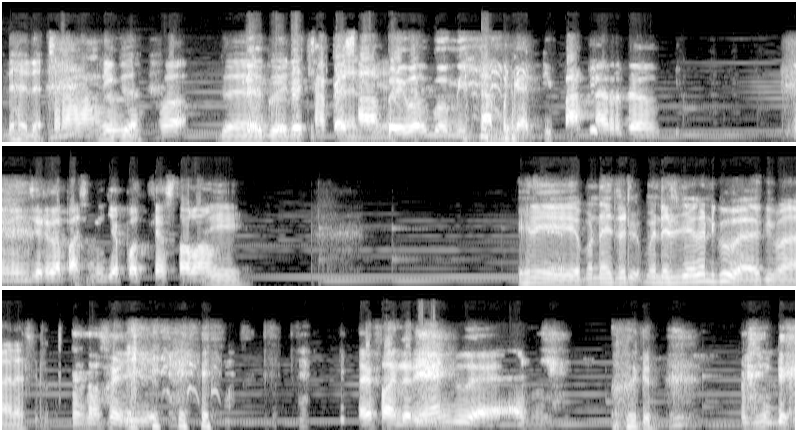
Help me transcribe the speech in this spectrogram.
Udah ada. Gua- Gua, Gue udah, gue udah capek ya. sampai gua, gua minta pengganti partner dong. Manajer lepas meja podcast tolong. Ini, ini manajer manajernya kan gue gimana sih? Oh iya. Tapi foundernya kan gue. Waduh, Aduh.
